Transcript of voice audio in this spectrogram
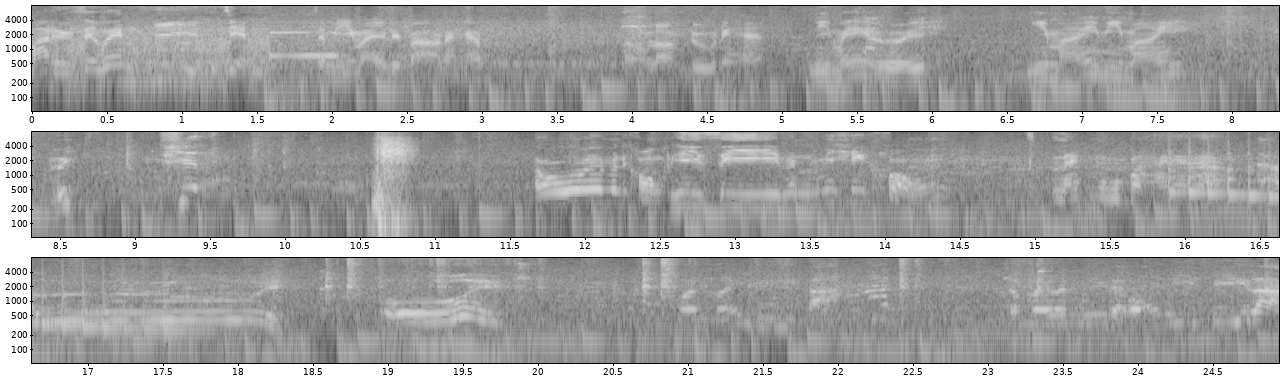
มาถึงเซเว่นที่ 7 จะมีไหมหรือเปล่านะครับลองลองดูนะฮะ มีไหมเอ่ย มีไหมมีไหม เฮ้ยเชิดโอ้ยมันของ PC มันไม่ใช่ของแล็กโมบายอะเอ้ยโอ้ย มันไม่ดีครับทำไมมันมีแต่ของมีฟรีล่ะ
